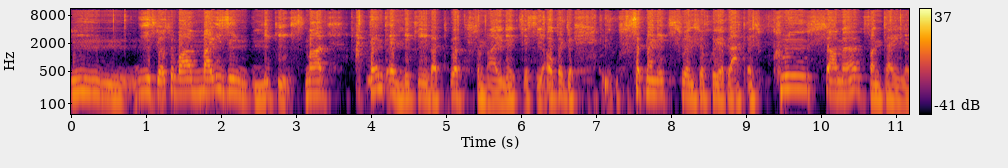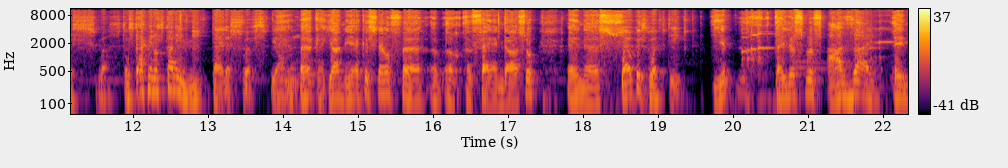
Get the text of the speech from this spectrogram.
Mm, yes, jy so baie amazing liekies, maar ek denk een liekie wat ook vir my net, jy sê, altyd sit my net so in so'n goeie plek, is Cruel Summer van Taylor Swift. Dus ek meen, ons kan nie nie Taylor Swift speel nie. Ok, ja nee, ek is self een uh, uh, uh, fan daar so, en uh, jy ook een Swiftie? Yep, Taylor Swift. Azai. En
